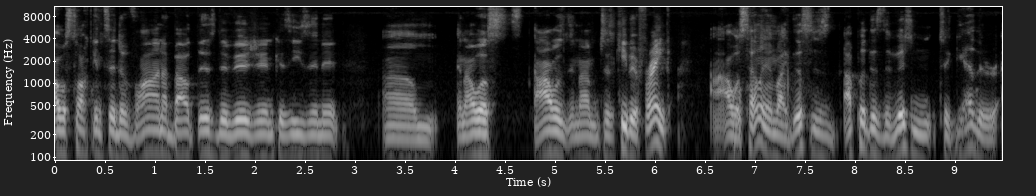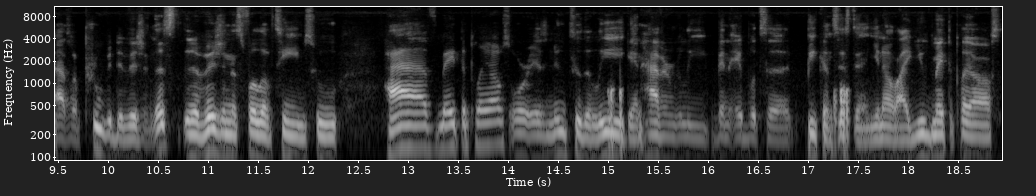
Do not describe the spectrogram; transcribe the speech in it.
I was talking to Devon about this division because he's in it. Um, and I was I was and I'm just keep it frank. I was telling him like this is I put this division together as a proven division. This division is full of teams who have made the playoffs or is new to the league and haven't really been able to be consistent. You know, like you've made the playoffs,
